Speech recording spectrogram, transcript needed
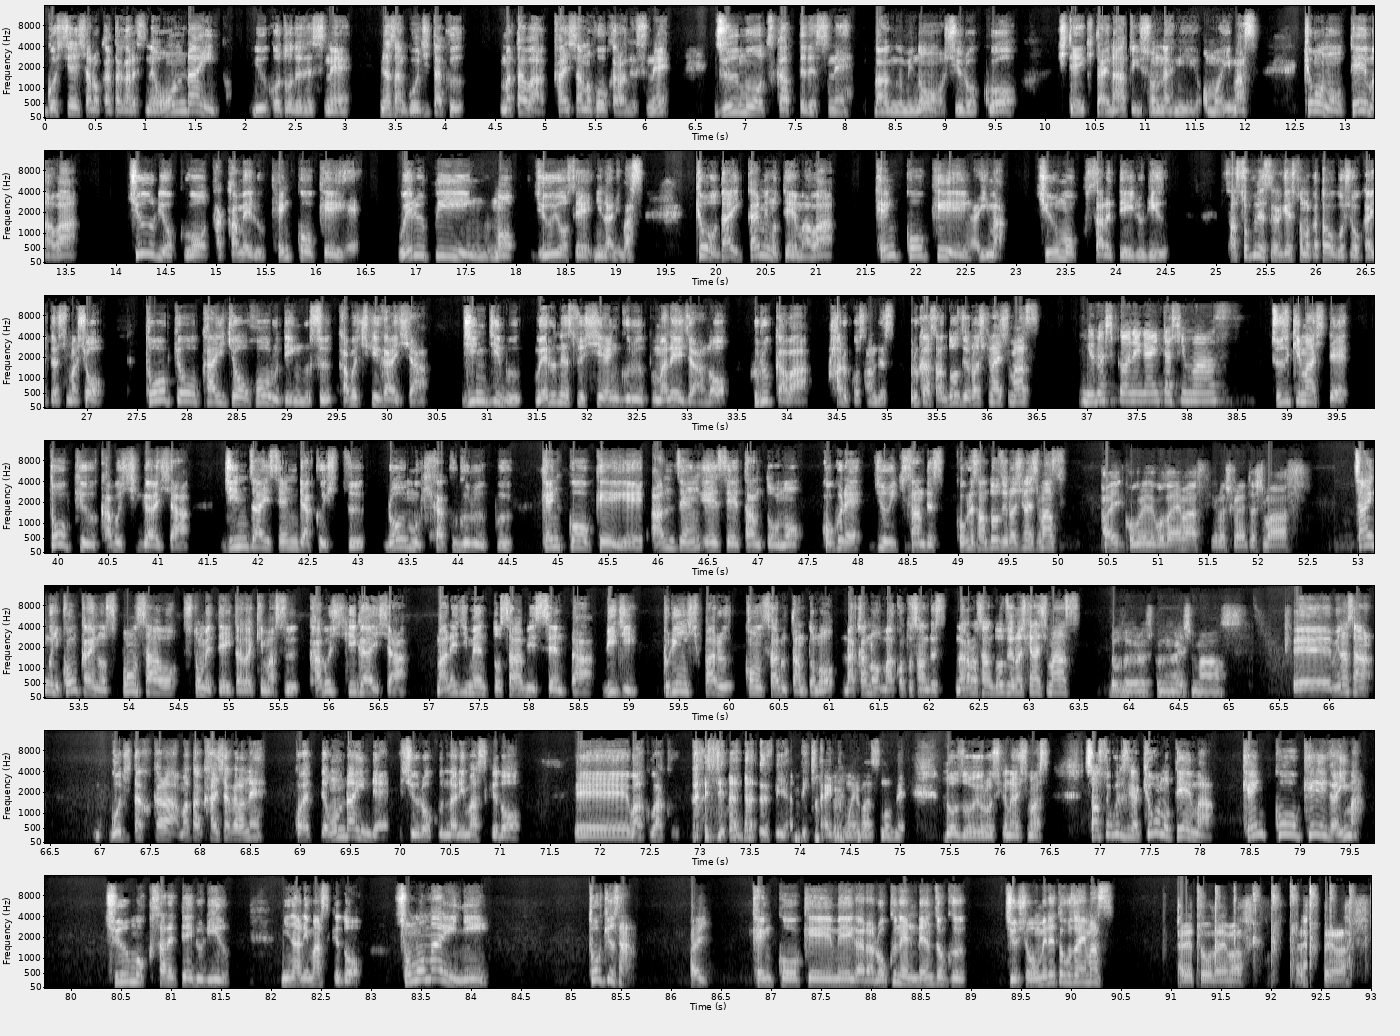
ご出演者の方がですねオンラインということでですね皆さんご自宅または会社の方からですねズームを使ってですね番組の収録をしていきたいなというそんなふうに思います今日のテーマは注力を高める健康経営ウェルビーイングの重要性になります今日第1回目のテーマは健康経営が今注目されている理由。早速ですがゲストの方をご紹介いたしましょう。東京海上ホールディングス株式会社人事部ウェルネス支援グループマネージャーの古川春子さんです。古川さんどうぞよろしくお願いします。よろしくお願いいたします。続きまして、東急株式会社人材戦略室労務企画グループ健康経営安全衛生担当の小暮純一さんです。小暮さんどうぞよろしくお願いします。はい、小暮でございます。よろしくお願いいたします。最後に今回のスポンサーを務めていただきます株式会社マネジメントサービスセンター理事プリンシパルコンサルタントの中野誠さんです。中野さんどうぞよろしくお願いします。どうぞよろしくお願いします。えー皆さん、ご自宅から、また会社からね、こうやってオンラインで収録になりますけど、えーワクワク しながらですねやっていきたいと思いますので、どうぞよろしくお願いします。早速ですが、今日のテーマ、健康経営が今、注目されている理由になりますけど、その前に、東急さん、はい、健康経営銘柄6年連続、受賞おめでとうございます。ありがとうございます。ありがとうございます。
